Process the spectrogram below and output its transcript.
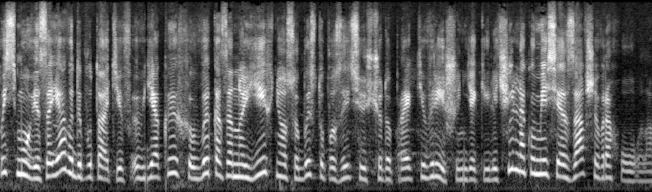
письмові заяви депутатів, в яких виказано їхню особисту позицію щодо проєктів рішень, які лічильна комісія завжди враховувала.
